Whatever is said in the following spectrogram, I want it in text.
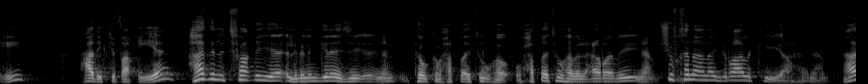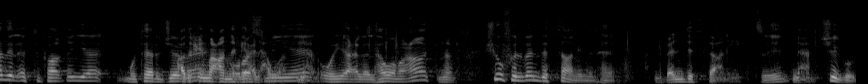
اي هذه اتفاقيه هذه الاتفاقية اللي بالإنجليزي نعم. توكم حطيتوها وحطيتوها بالعربي نعم. شوف خلنا أنا أقرأ لك إياها نعم. هذه الاتفاقية مترجمة هذه الحين معنا هي على الهواء. نعم. وهي على الهواء معاك نعم. شوف البند الثاني منها البند الثاني زين نعم. شو يقول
